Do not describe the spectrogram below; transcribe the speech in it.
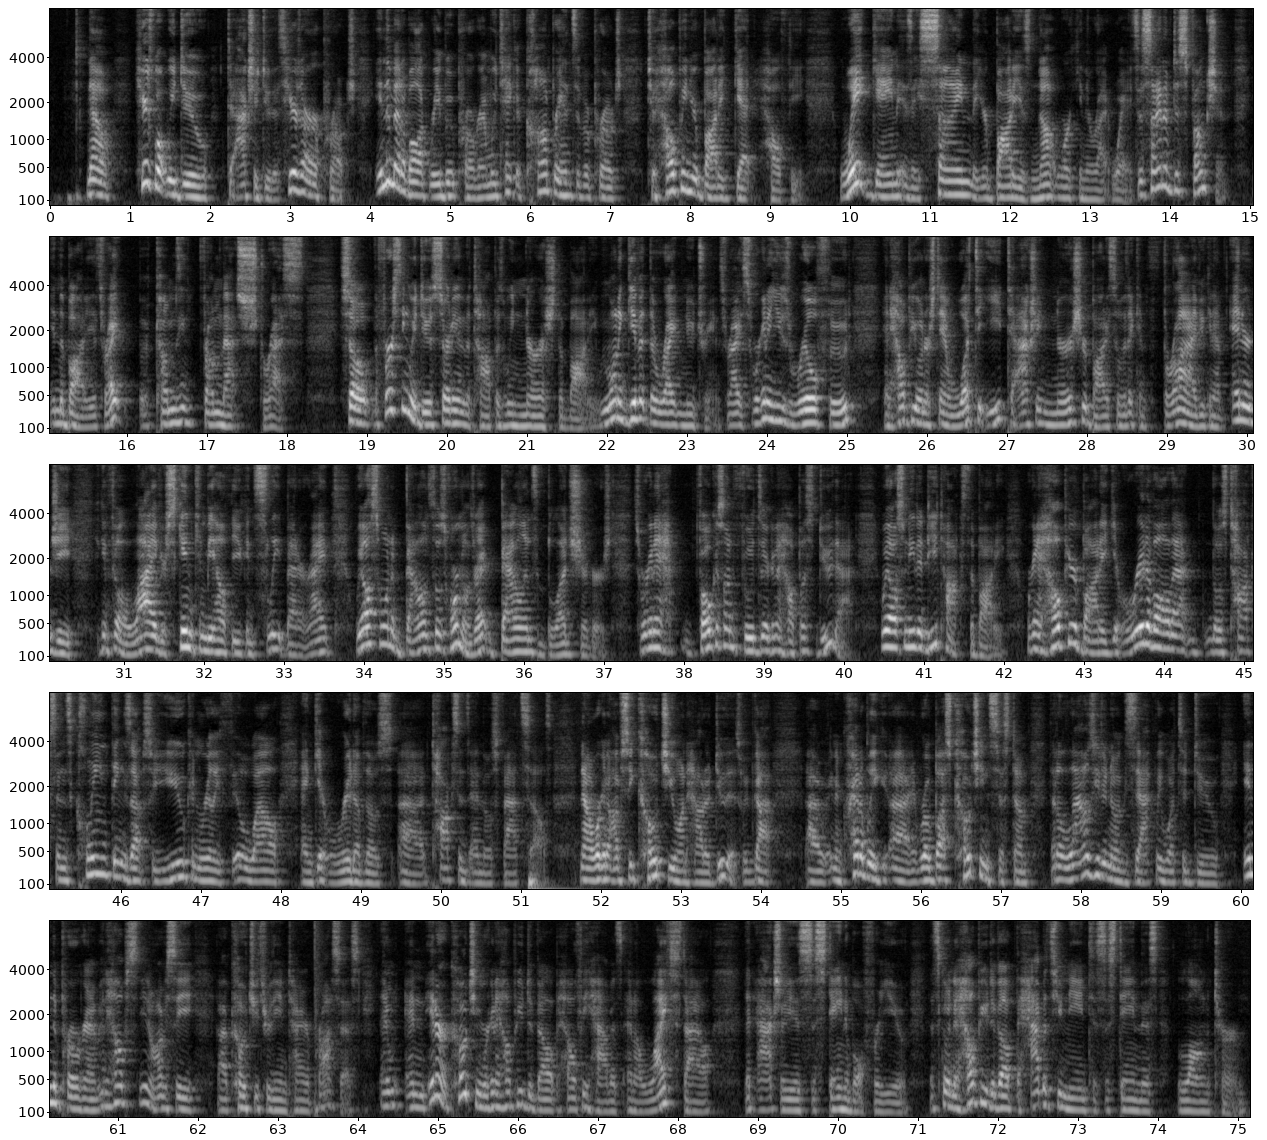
Now, here's what we do to actually do this. Here's our approach. In the Metabolic Reboot program, we take a comprehensive approach to helping your body get healthy. Weight gain is a sign that your body is not working the right way. It's a sign of dysfunction in the body. It's right, it comes from that stress. So the first thing we do, starting at the top, is we nourish the body. We want to give it the right nutrients, right? So we're going to use real food and help you understand what to eat to actually nourish your body so that it can thrive. You can have energy, you can feel alive, your skin can be healthy, you can sleep better, right? We also want to balance those hormones, right? Balance blood sugars. So we're going to focus on foods that are going to help us do that. We also need to detox the body. We're going to help your body get rid of all that those toxins, clean things up so you can really feel well and get rid of those uh, toxins and those fat cells. Now we're going to obviously coach you on how to do this. We've got uh, an incredibly uh, robust coaching system that allows you to know exactly what to do in the program and helps, you know, obviously uh, coach you through the entire process. And, and in our coaching, we're going to help you develop healthy habits and a lifestyle that actually is sustainable for you. That's going to help you develop the habits you need to sustain this long term.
